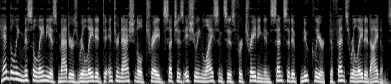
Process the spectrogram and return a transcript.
Handling miscellaneous matters related to international trade such as issuing licenses for trading in sensitive, nuclear, defense-related items.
